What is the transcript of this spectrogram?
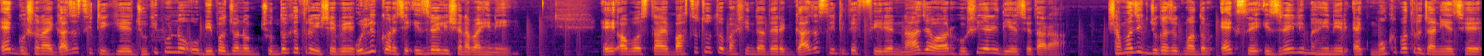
এক ঘোষণায় গাজা সিটিকে ঝুঁকিপূর্ণ ও বিপজ্জনক যুদ্ধক্ষেত্র হিসেবে উল্লেখ করেছে ইসরায়েলি সেনাবাহিনী। এই অবস্থায় বাস্তুচ্যুত বাসিন্দাদের গাজা সিটিতে ফিরে না যাওয়ার হুঁশিয়ারি দিয়েছে তারা। সামাজিক যোগাযোগ মাধ্যম এক্সে ইসরায়েলি বাহিনীর এক মুখপাত্র জানিয়েছে,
